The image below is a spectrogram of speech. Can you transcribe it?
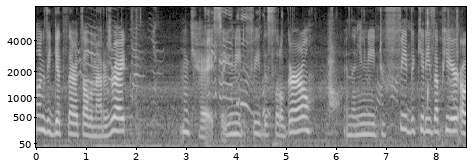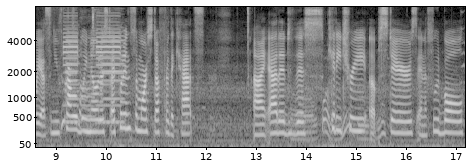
Long as he gets there, it's all that matters, right? Okay, so you need to feed this little girl. And then you need to feed the kitties up here. Oh yes, and you've probably noticed I put in some more stuff for the cats. I added this kitty tree upstairs and a food bowl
